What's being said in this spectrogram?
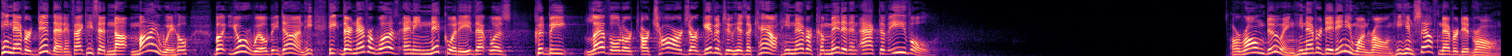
He never did that. In fact, he said, Not my will, but your will be done. He, he, there never was an iniquity that was, could be leveled or, or charged or given to his account. He never committed an act of evil or wrongdoing. He never did anyone wrong. He himself never did wrong.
